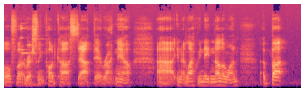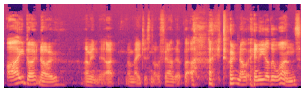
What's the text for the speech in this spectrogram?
of uh, wrestling podcasts out there right now uh, you know like we need another one uh, but I don't know I mean, I, I may just not have found it, but I don't know any other ones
